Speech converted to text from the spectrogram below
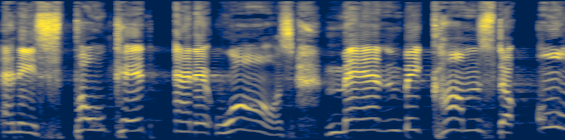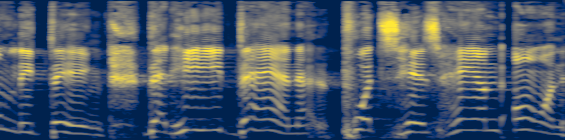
and He spoke it and it was. Man becomes the only thing that He then puts His hand on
